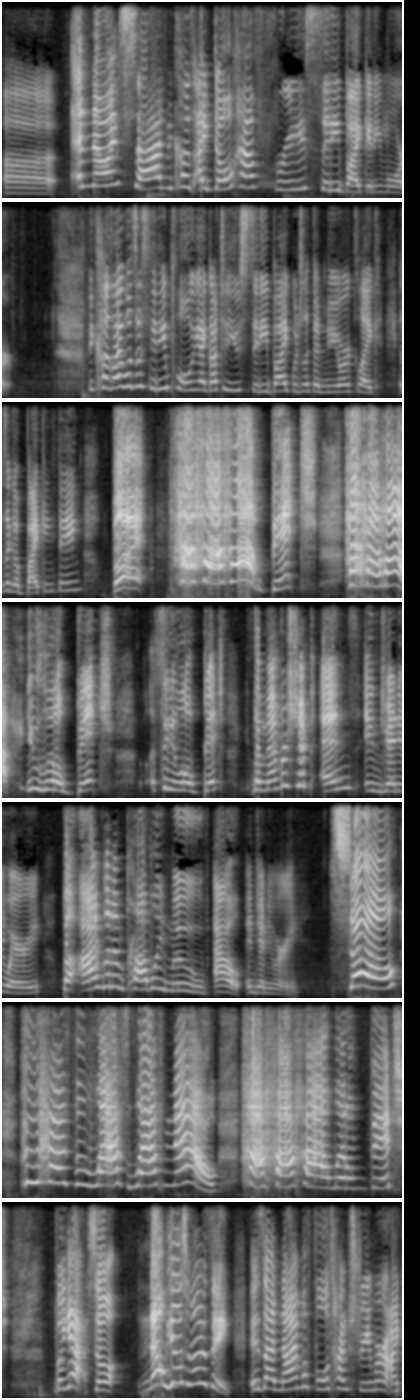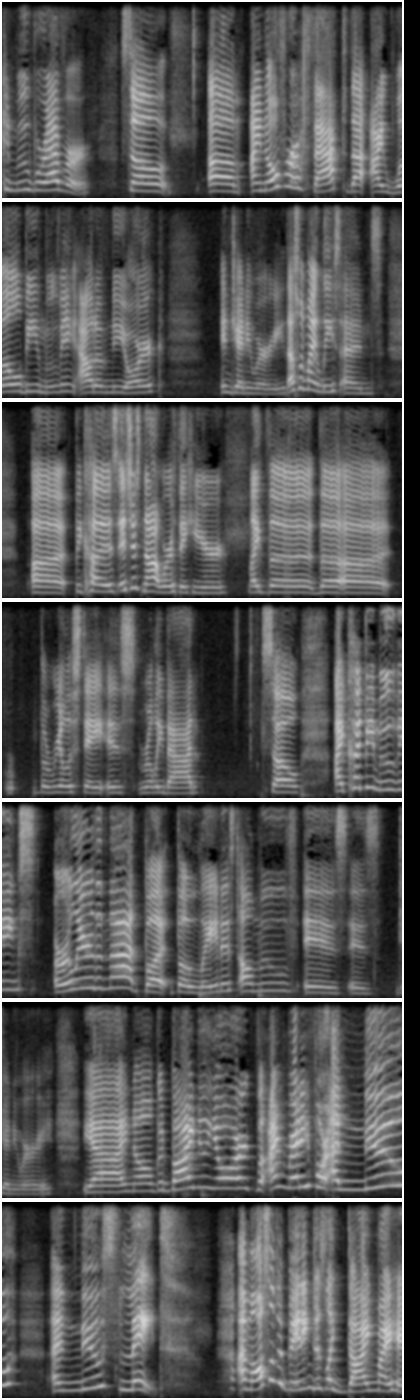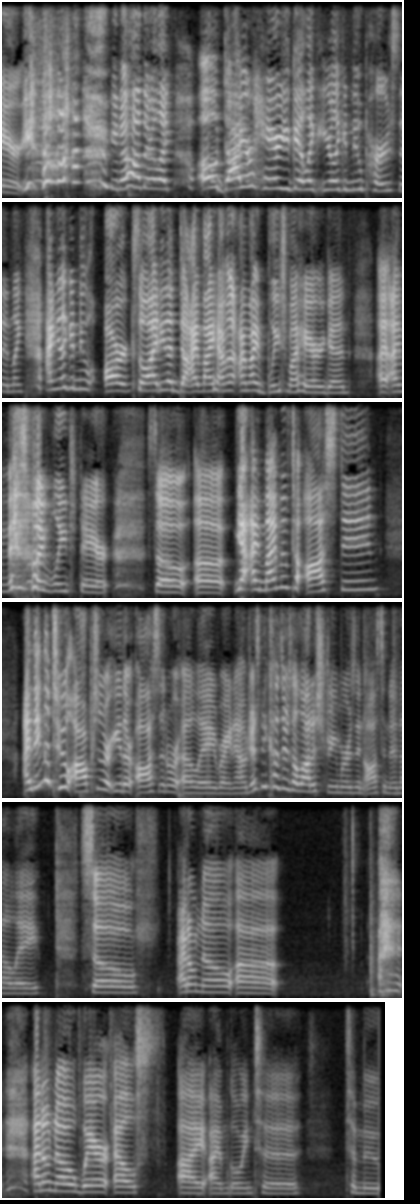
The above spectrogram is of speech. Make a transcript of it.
Uh, and now I'm sad because I don't have free Citi Bike anymore. Because I was a city employee, I got to use Citi Bike, which is like a New York like it's like a biking thing. But ha ha ha, bitch! Ha ha ha! You little bitch! City little bitch! The membership ends in January, but I'm gonna probably move out in January. So, who has the last laugh now? Ha ha ha, bitch. But yeah, so now, yeah, that's another thing is that now I'm a full time streamer. I can move wherever. So, um, I know for a fact that I will be moving out of New York in January. That's when my lease ends. Uh, because it's just not worth it here. Like the the uh the real estate is really bad. So I could be moving earlier than that, but the latest I'll move is is January. Yeah, I know. Goodbye, New York, but I'm ready for a new a new slate. I'm also debating just like dyeing my hair. You know, you know how they're like, oh, dye your hair, you get like you're like a new person. Like I need like a new arc, so I need to dye my hair. I might bleach my hair again. I, I miss my bleached hair. So uh yeah, I might move to Austin. I think the two options are either Austin or LA right now, just because there's a lot of streamers in Austin and LA. So I don't know. Uh, I don't know where else I I'm going to to move.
